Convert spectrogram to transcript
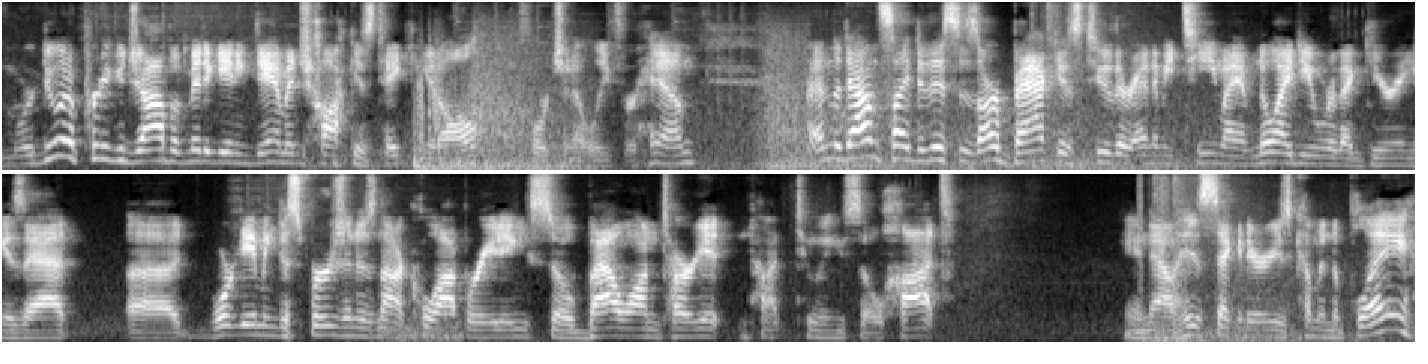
We're doing a pretty good job of mitigating damage. Hawk is taking it all, unfortunately for him. And the downside to this is our back is to their enemy team. I have no idea where that gearing is at. Uh, Wargaming Dispersion is not cooperating, so bow on target, not doing so hot. And now his secondary has come into play.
